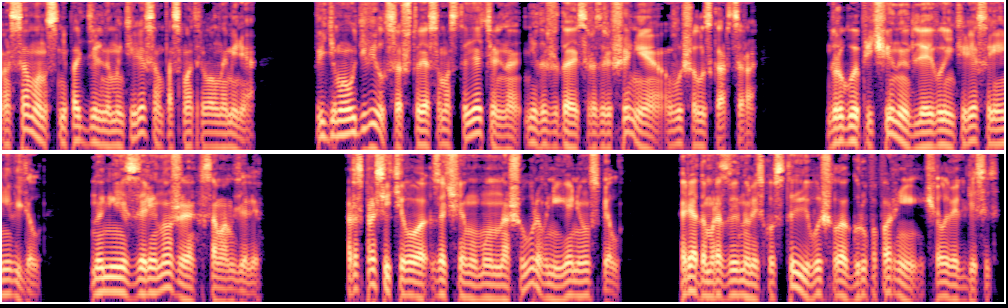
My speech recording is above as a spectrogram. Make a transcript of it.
а сам он с неподдельным интересом посматривал на меня. Видимо, удивился, что я самостоятельно, не дожидаясь разрешения, вышел из карцера. Другой причины для его интереса я не видел, но не из-за Рено же в самом деле. Расспросить его, зачем ему наши уровни, я не успел. Рядом раздвинулись кусты, и вышла группа парней, человек десять.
